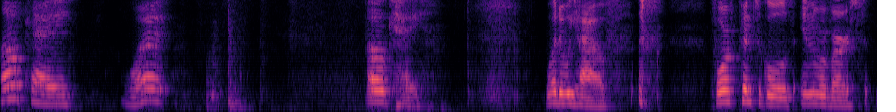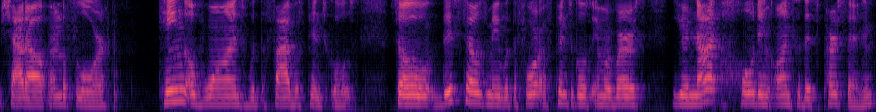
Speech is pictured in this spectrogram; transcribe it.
Okay. What? Okay. What do we have? Four of Pentacles in reverse. Shout out on the floor. King of Wands with the Five of Pentacles. So this tells me with the Four of Pentacles in reverse, you're not holding on to this person.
